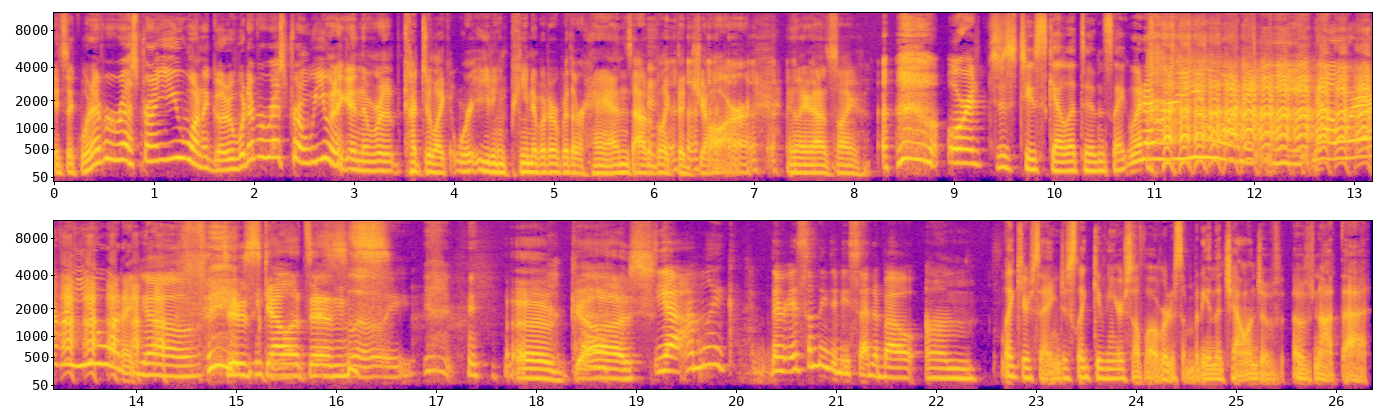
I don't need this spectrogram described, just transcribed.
it's like whatever restaurant you want to go to, whatever restaurant you want to get, and then we're cut to like we're eating peanut butter with our hands out of like the jar, and like that's like Or just two skeletons, like whatever you want to eat. No, wherever you want to go. two skeletons. Slowly. Oh gosh, Yeah, I'm like, there is something to be said about, um, like you're saying, just like giving yourself over to somebody and the challenge of of not that,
